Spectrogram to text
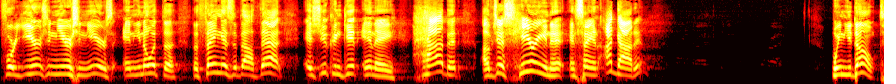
for years and years and years. And you know what the, the thing is about that is you can get in a habit of just hearing it and saying, I got it, when you don't.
